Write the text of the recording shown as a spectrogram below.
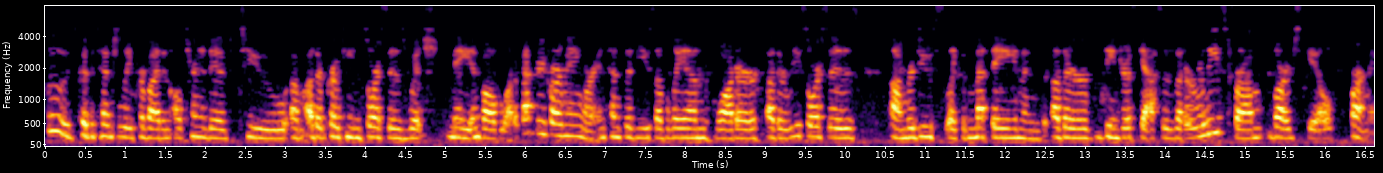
foods could potentially provide an alternative to um, other protein sources, which may involve a lot of factory farming or intensive use of land, water, other resources. Um, reduce like the methane and other dangerous gases that are released from large scale farming.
